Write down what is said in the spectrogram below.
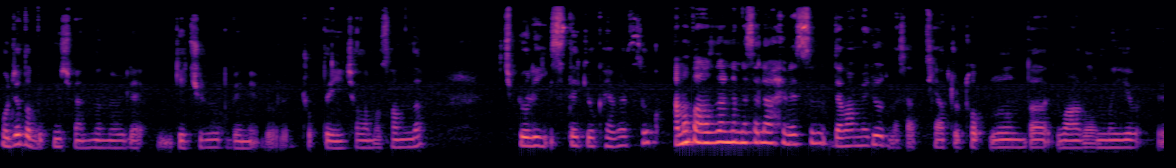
Hoca da bıkmış benden öyle geçiriyordu beni böyle çok da iyi çalamasam da Hiç böyle istek yok, heves yok. Ama bazılarında mesela hevesim devam ediyordu. Mesela tiyatro topluluğunda var olmayı e,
